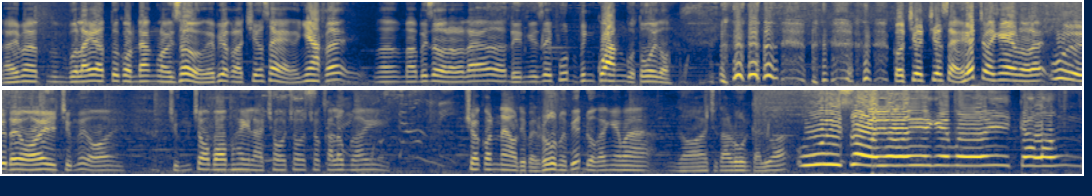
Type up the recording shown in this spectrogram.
Đấy mà vừa nãy tôi còn đang nói dở cái việc là chia sẻ cái nhạc đấy. Mà, mà bây giờ là đã đến cái giây phút vinh quang của tôi rồi. Còn chưa chia sẻ hết cho anh em rồi đấy. Ui đây rồi trứng đây rồi. Trứng cho bom hay là cho cho cho ca lông đây? Cho con nào thì phải roll mới biết được anh em ạ. À. Rồi chúng ta roll cái nữa. Ui rồi ơi anh em ơi Ca lông.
